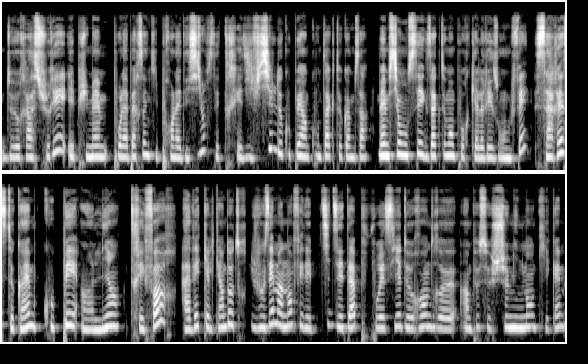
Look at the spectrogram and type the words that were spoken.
de rassurer et puis même pour la personne qui prend la décision, c'est très difficile de couper un contact comme ça. Même si on sait exactement pour quelle raison on le fait, ça reste quand même couper un lien très fort avec quelqu'un d'autre. Je vous ai maintenant fait des petites étapes pour essayer de rendre euh, un peu ce cheminement qui est quand même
